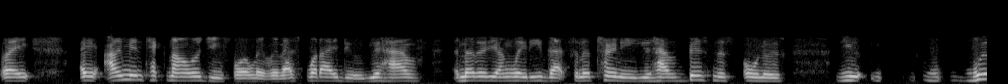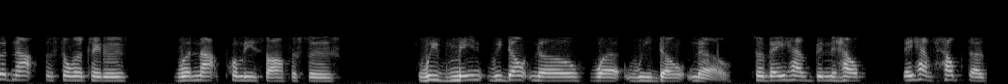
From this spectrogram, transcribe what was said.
right? I, I'm in technology for a living. That's what I do. You have another young lady that's an attorney. You have business owners. You, we're not facilitators. We're not police officers. We mean we don't know what we don't know. So they have been help. They have helped us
